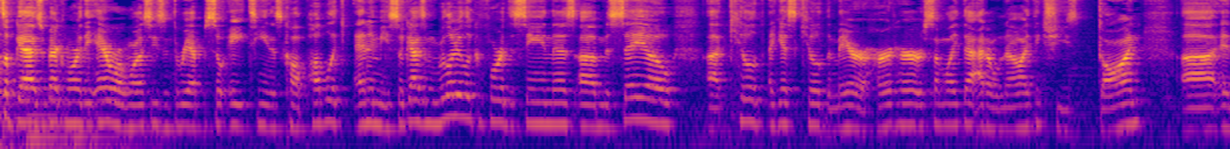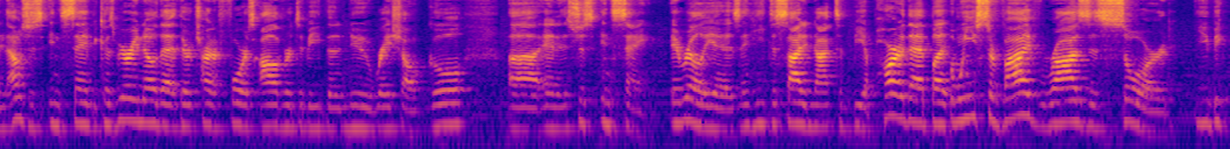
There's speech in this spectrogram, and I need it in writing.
What's up, guys? We're back with more of the Arrow. On season three, episode 18. It's called Public Enemy. So, guys, I'm really looking forward to seeing this. Uh, Maseo uh, killed, I guess, killed the mayor or hurt her or something like that. I don't know. I think she's gone. Uh, and that was just insane because we already know that they're trying to force Oliver to be the new Ra's al Ghul, uh, and it's just insane. It really is. And he decided not to be a part of that. But when you survive Roz's sword, you be-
